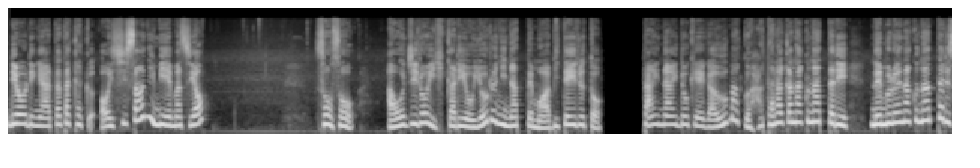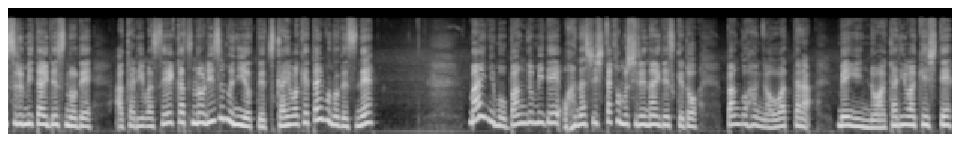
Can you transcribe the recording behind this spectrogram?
料理が温かく美味しそうに見えますよ。そうそう、青白い光を夜になっても浴びていると、体内時計がうまく働かなくなったり、眠れなくなったりするみたいですので、明かりは生活のリズムによって使い分けたいものですね。前にも番組でお話ししたかもしれないですけど、晩ご飯が終わったらメインの明かりは消して、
